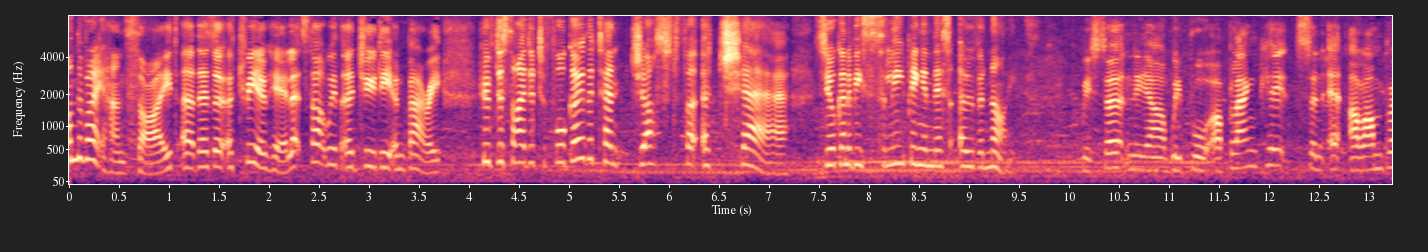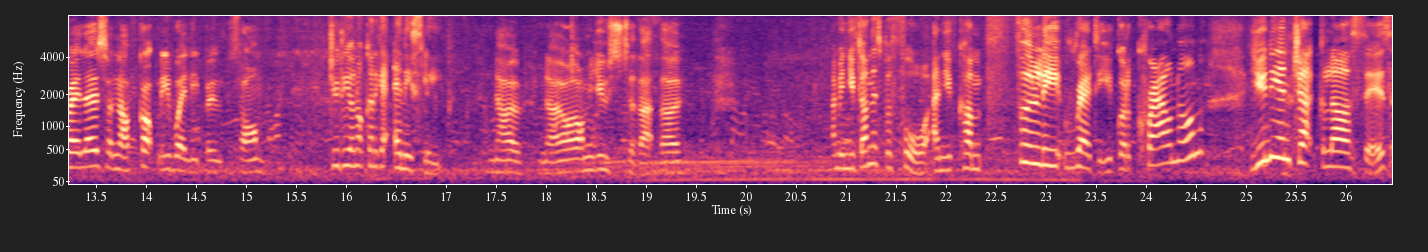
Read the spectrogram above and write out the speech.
On the right-hand side, uh, there's a, a trio here. Let's start with uh, Judy and Barry, who've decided to forego the tent just for a chair. So you're going to be sleeping in this overnight. We certainly are. We brought our blankets and uh, our umbrellas, and I've got my welly boots on. Judy, you're not going to get any sleep. No, no, I'm used to that though. I mean, you've done this before and you've come fully ready. You've got a crown on, Union Jack glasses,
